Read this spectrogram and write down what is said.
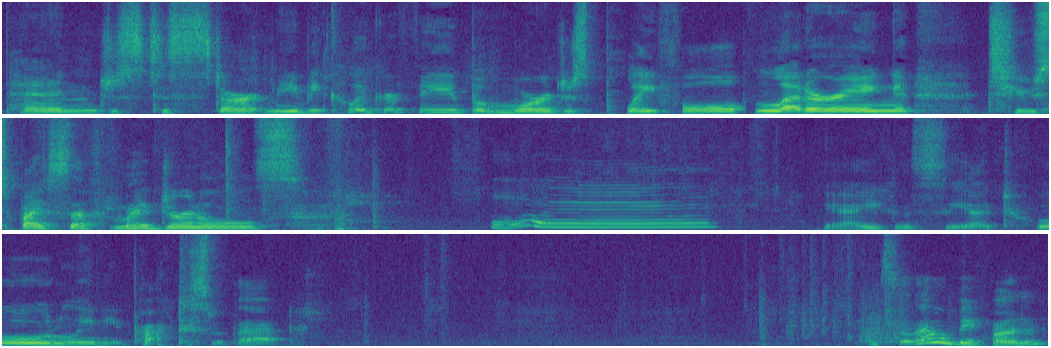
pen just to start maybe calligraphy, but more just playful lettering to spice up my journals. Yeah, you can see I totally need practice with that. So that'll be fun.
